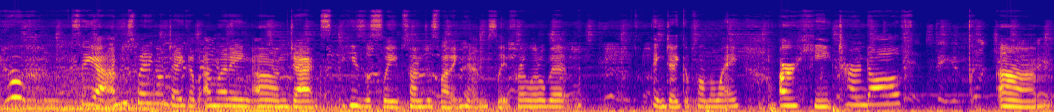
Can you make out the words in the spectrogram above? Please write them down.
Whew. So yeah, I'm just waiting on Jacob. I'm letting um, Jax, he's asleep, so I'm just letting him sleep for a little bit. I think Jacob's on the way. Our heat turned off. Um,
